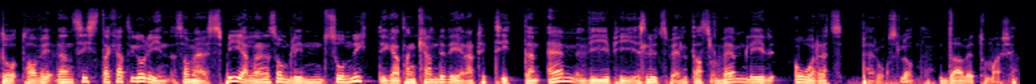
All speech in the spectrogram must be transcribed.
Då tar vi den sista kategorin som är spelaren som blir så nyttig att han kandiderar till titeln MVP i slutspelet. Alltså vem blir årets Per Åslund? David Tomasek.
